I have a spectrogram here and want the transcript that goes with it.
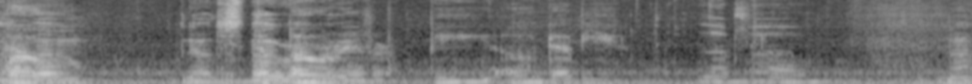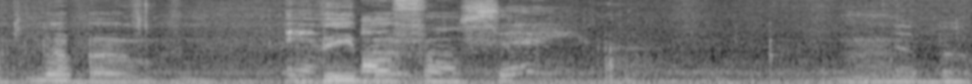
Bow. Elbow? No, the Just Bow the Bow River. River. B O W. Le Beau. Not Le Bow. And The en Beau. français, Uh, Le Beau.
